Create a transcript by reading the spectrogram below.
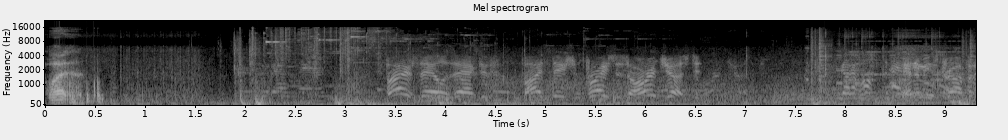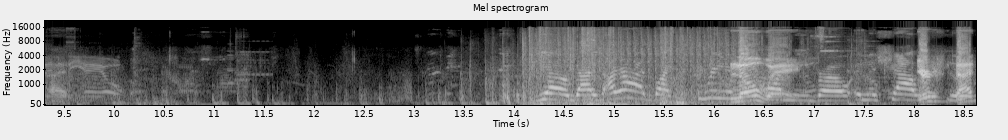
What? Fire sale is active. Buy station prices are adjusted. Enemies dropping into the AO. Yo, guys, I had like three of No them way. on me, bro, in the shower. You're dude. that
